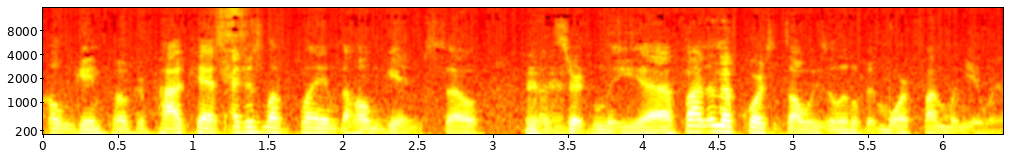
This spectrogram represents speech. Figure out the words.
Home Game Poker Podcast. I just love playing the home games, so you know, it's certainly uh, fun, and of course it's always a little bit more fun when you win.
